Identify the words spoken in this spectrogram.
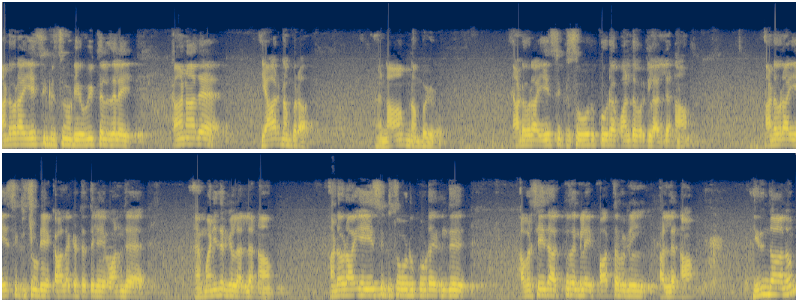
ஆண்டவராக இயேசு கிறிஸ்தனுடைய உயிர்த்தெழுதலை காணாத யார் நம்புறா? நாம் நம்புகிறோம். ஆண்டவராக இயேசு கிறிஸ்துவோடு கூட வாழ்ந்தவர்கள் அல்ல நாம். ஆண்டவராக இயேசு கிறிஸ்துவுடைய காலகட்டத்திலே வாழ்ந்த மனிதர்கள் அல்ல நாம். ஆண்டவராகிய இயேசு கிறிஸ்துவோடு கூட இருந்து அவர் செய்த அற்புதங்களை பார்த்தவர்கள் அல்ல நாம். இருந்தாலும்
